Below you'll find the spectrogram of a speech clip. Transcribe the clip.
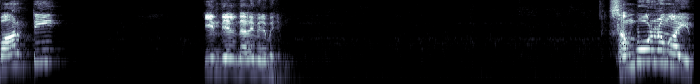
പാർട്ടി ഇന്ത്യയിൽ നിലവിൽ വരും. സമ്പൂർണമായും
